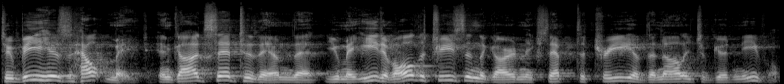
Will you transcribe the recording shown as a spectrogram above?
to be his helpmate. And God said to them that you may eat of all the trees in the garden except the tree of the knowledge of good and evil.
